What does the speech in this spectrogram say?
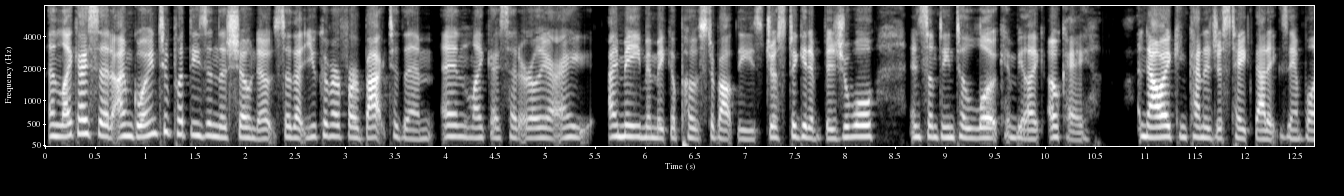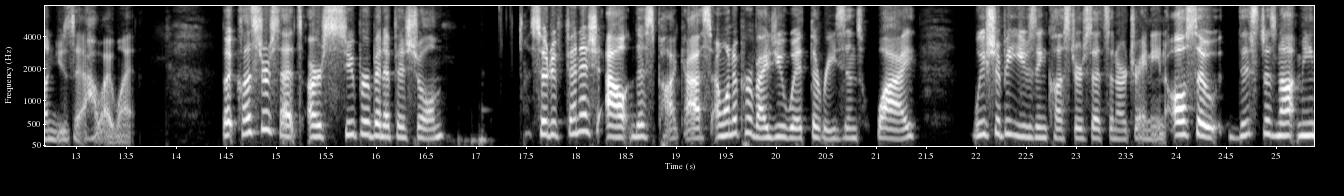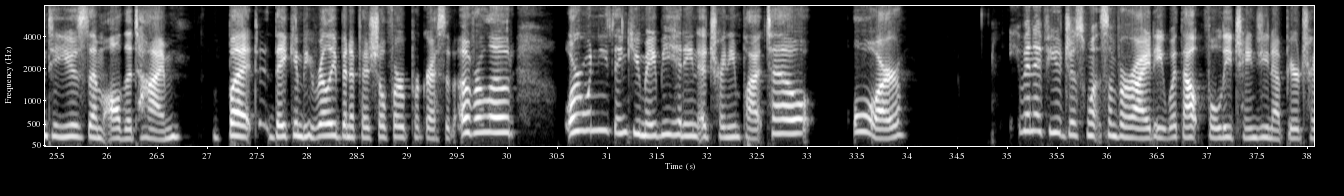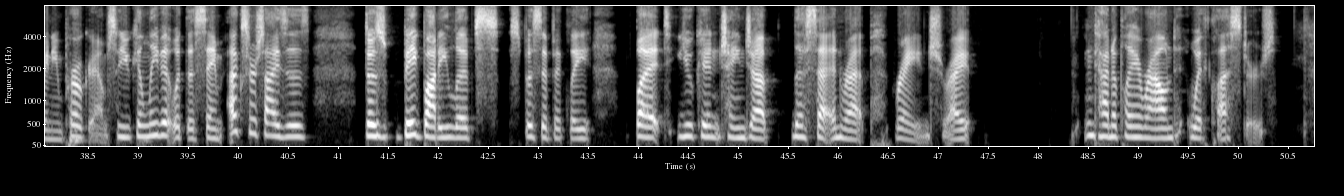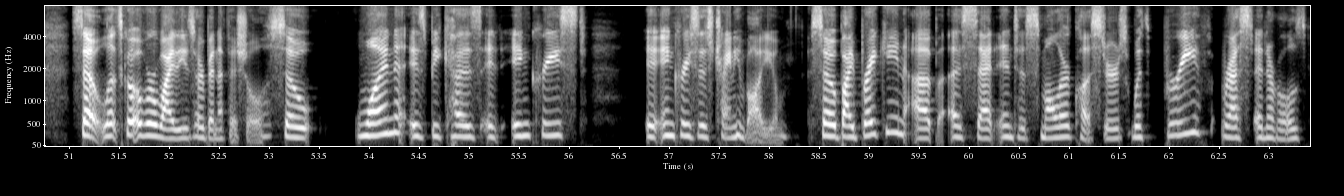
And like I said, I'm going to put these in the show notes so that you can refer back to them. And like I said earlier, I, I may even make a post about these just to get a visual and something to look and be like, okay, now I can kind of just take that example and use it how I want. But cluster sets are super beneficial so, to finish out this podcast, I want to provide you with the reasons why we should be using cluster sets in our training. Also, this does not mean to use them all the time, but they can be really beneficial for progressive overload or when you think you may be hitting a training plateau, or even if you just want some variety without fully changing up your training program. So you can leave it with the same exercises, those big body lifts specifically, but you can change up the set and rep range, right? And kind of play around with clusters. So let's go over why these are beneficial. So one is because it increased it increases training volume. So by breaking up a set into smaller clusters with brief rest intervals,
